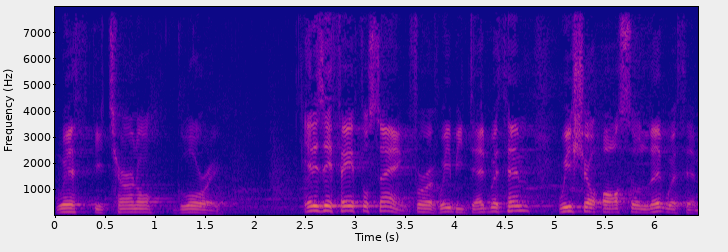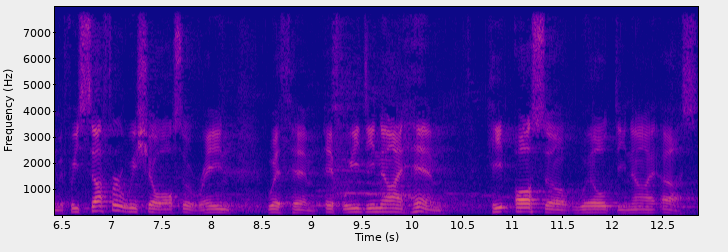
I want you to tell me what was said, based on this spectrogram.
with eternal glory. It is a faithful saying, for if we be dead with him, we shall also live with him. If we suffer, we shall also reign with him. If we deny him, he also will deny us.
